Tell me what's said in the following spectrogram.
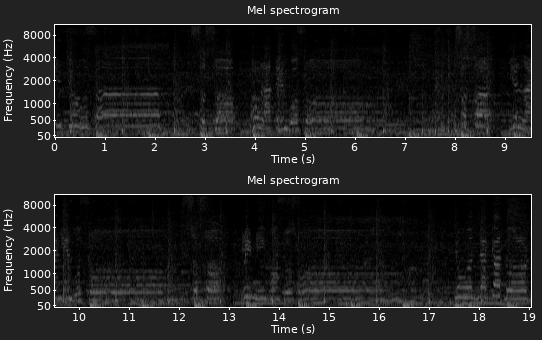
Why is It Áttídóreó? Yeah How. Why? Whyını ĉométl pahaŋá aquí? That's not what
